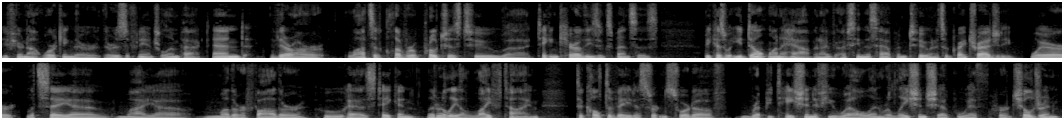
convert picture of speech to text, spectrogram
if you're not working there, there is a financial impact, and there are lots of clever approaches to uh, taking care of these expenses. Because what you don't want to have, and I've, I've seen this happen too, and it's a great tragedy, where let's say uh, my uh, mother or father, who has taken literally a lifetime to cultivate a certain sort of reputation, if you will, and relationship with her children,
